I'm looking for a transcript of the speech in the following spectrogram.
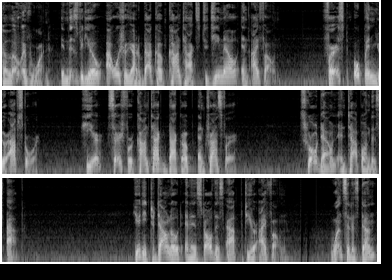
Hello everyone. In this video, I will show you how to backup contacts to Gmail and iPhone. First, open your App Store. Here, search for Contact Backup and Transfer. Scroll down and tap on this app. You need to download and install this app to your iPhone. Once it is done,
